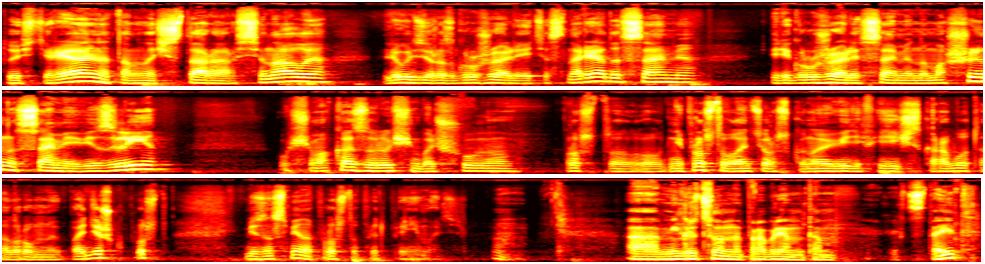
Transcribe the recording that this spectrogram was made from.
То есть реально там, значит, старые арсеналы, люди разгружали эти снаряды сами, перегружали сами на машины, сами везли. В общем, оказывали очень большую, просто, не просто волонтерскую, но и в виде физической работы огромную поддержку. Просто бизнесмена, просто предприниматель. А миграционная проблема там как-то стоит?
